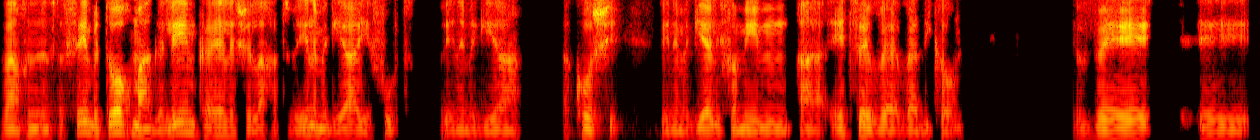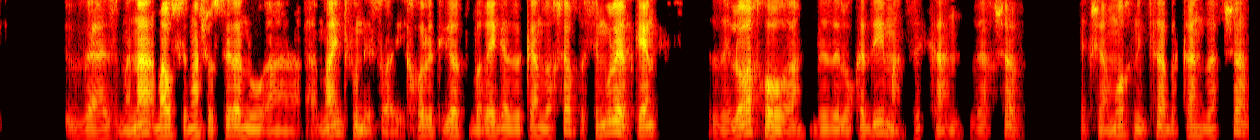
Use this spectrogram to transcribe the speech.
ואנחנו נכנסים בתוך מעגלים כאלה של לחץ, והנה מגיעה העייפות. והנה מגיע הקושי, והנה מגיע לפעמים העצב והדיכאון. ו, אה, וההזמנה, מה, עושה, מה שעושה לנו המיינדפולנס, או היכולת להיות ברגע הזה כאן ועכשיו, תשימו לב, כן? זה לא אחורה וזה לא קדימה, זה כאן ועכשיו. וכשהמוח נמצא בכאן ועכשיו,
